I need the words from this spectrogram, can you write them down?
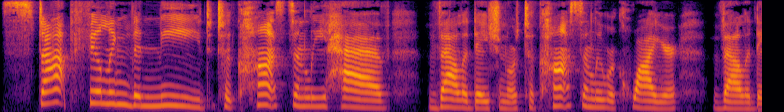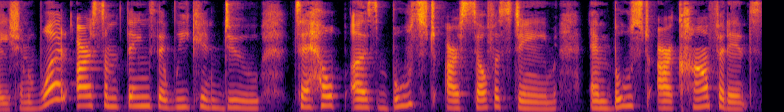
stop feeling the need to constantly have validation or to constantly require validation? What are some things that we can do to help us boost our self esteem and boost our confidence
